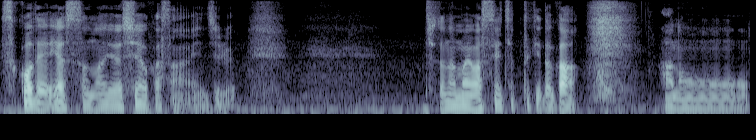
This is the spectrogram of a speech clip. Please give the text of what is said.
そこで、やすその吉岡さん演じる、ちょっと名前忘れちゃったけどが、あの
